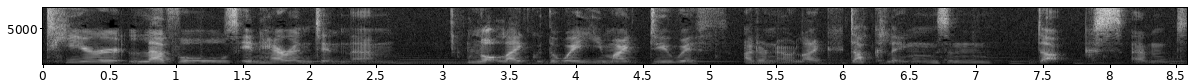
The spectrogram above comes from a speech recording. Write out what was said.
tier levels inherent in them. Not like the way you might do with, I don't know, like ducklings and ducks and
